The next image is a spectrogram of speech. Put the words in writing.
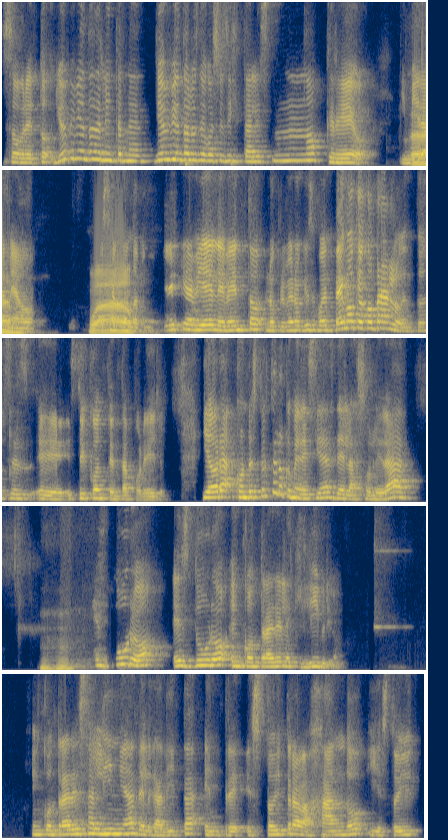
sobre todo, yo viviendo del Internet, yo viviendo los negocios digitales, no creo. Y mírame ahora o sea, cuando vi que había el evento, lo primero que hice fue, tengo que comprarlo. Entonces, eh, estoy contenta por ello. Y ahora, con respecto a lo que me decías de la soledad, es duro, es duro encontrar el equilibrio encontrar esa línea delgadita entre estoy trabajando y estoy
